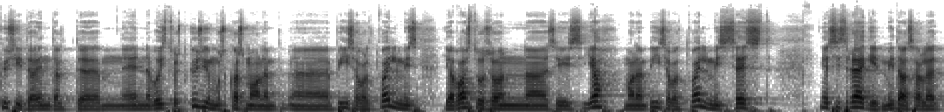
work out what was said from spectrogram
küsida endalt äh, enne võistlust küsimus, kas ma olen äh, piisavalt valmis ja vastus on siis jah, ma olen piisavalt valmis, sest ja siis räägid, mida sa oled,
